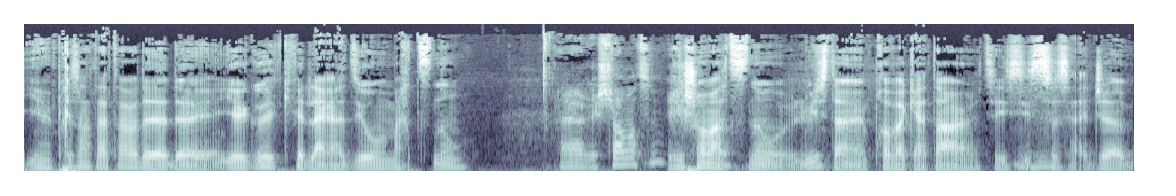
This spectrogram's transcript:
il y a un présentateur de, de, il y a un gars qui fait de la radio, Martineau. Euh, Richard Martin? Richard Martineau, lui, c'est un provocateur. tu sais, C'est Mhm. ça sa job.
